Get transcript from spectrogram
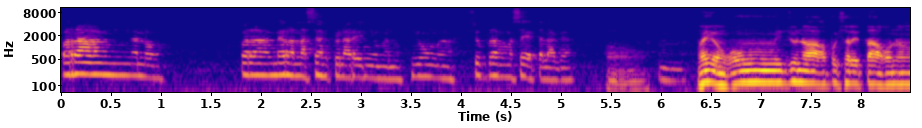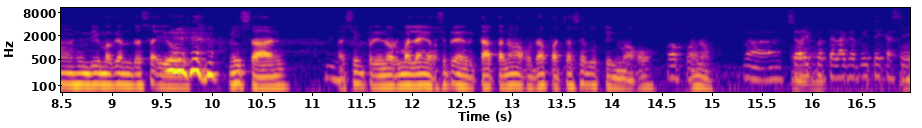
parang ano, parang naranasan ko na rin yung ano, yung ah, sobrang masaya talaga. Oo. Mm. Ngayon, kung medyo nakakapagsalita ako ng hindi maganda sa iyo, minsan, ah, siyempre normal lang yun. Kasi siyempre nagtatanong ako, dapat sasagutin mo ako. Opo. Ano? Ah, sorry po talaga po Itay kasi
